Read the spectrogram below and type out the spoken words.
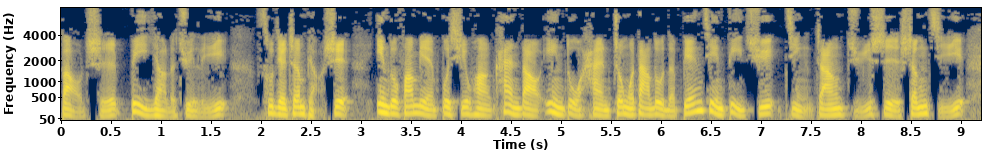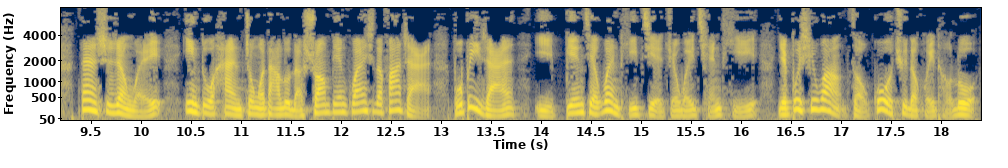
保持必要的距离。苏杰生表示，印度方面不希望看到印度和中国大陆的边境地区紧张局势升级，但是认为印度和中国大陆的双边关系的发展不必然以边界问题解决为前提，也不希望。走过去的回头路，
